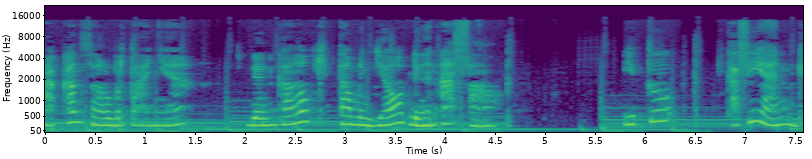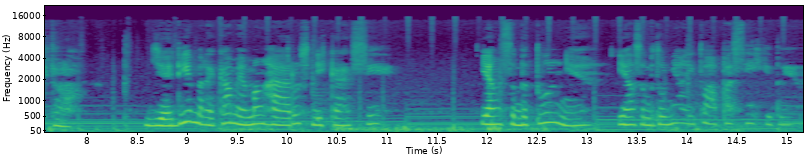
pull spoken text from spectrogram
akan selalu bertanya dan kalau kita menjawab dengan asal itu kasihan gitu loh. Jadi mereka memang harus dikasih yang sebetulnya yang sebetulnya itu apa sih gitu ya.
